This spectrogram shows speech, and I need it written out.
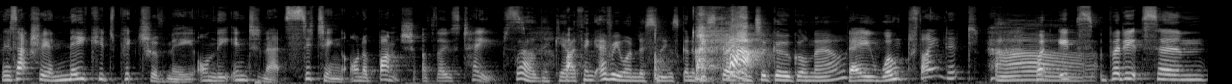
There's actually a naked picture of me on the internet sitting on a bunch of those tapes. Well, Nikki, I think everyone listening is going to be straight into Google now. they won't find it. Ah. But it's but it's um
